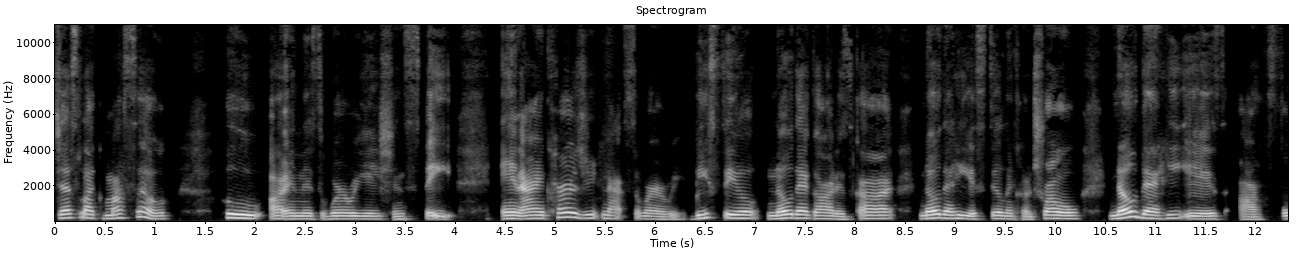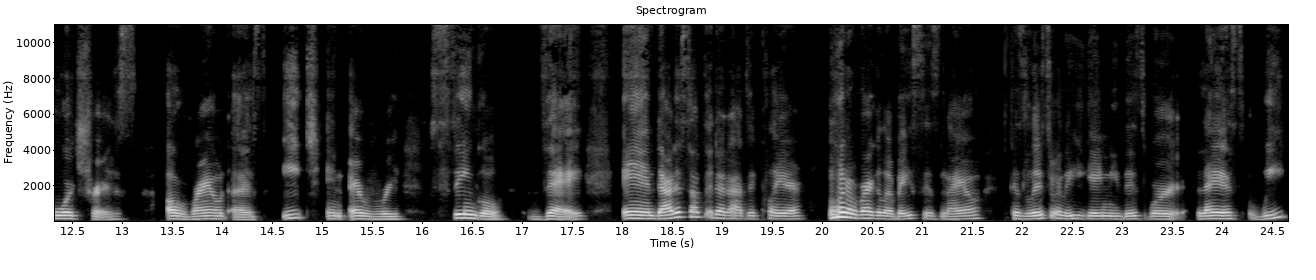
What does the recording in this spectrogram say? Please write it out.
just like myself, who are in this worryation state. And I encourage you not to worry. Be still. Know that God is God. Know that He is still in control. Know that He is our fortress around us each and every single day. And that is something that I declare on a regular basis now, because literally He gave me this word last week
